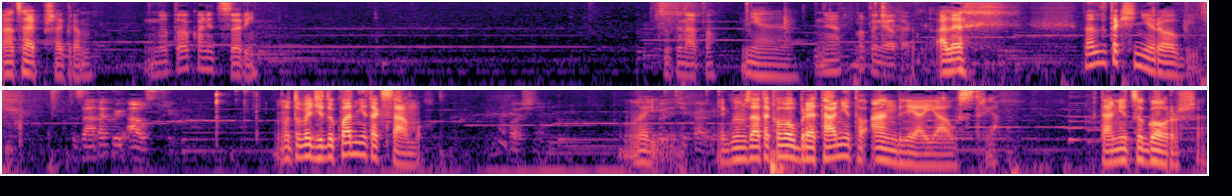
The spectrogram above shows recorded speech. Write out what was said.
A co jak przegram? No to koniec serii. Co ty na to? Nie. Nie? No to nie atakuj. Ale... No ale tak się nie robi. Zaatakuj Austrię. No to będzie dokładnie tak samo. No właśnie, No i... Jakbym zaatakował Bretanię, to Anglia i Austria. Pytanie, co gorsze.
